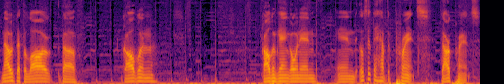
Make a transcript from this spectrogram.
Now we've got the log the goblin goblin gang going in. And it looks like they have the prince dark prince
